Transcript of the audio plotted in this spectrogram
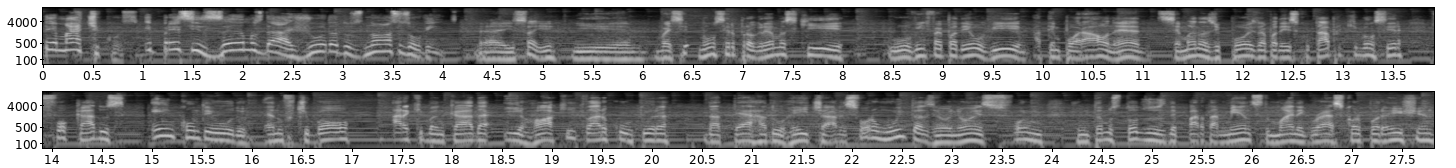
temáticos e precisamos da ajuda dos nossos ouvintes. É isso aí. E vai ser, vão ser programas que o ouvinte vai poder ouvir a temporal, né? Semanas depois vai poder escutar, porque vão ser focados em conteúdo. É no futebol, arquibancada e rock, e claro, cultura da terra do rei Charles. Foram muitas reuniões, foram, juntamos todos os departamentos do Minegrass Corporation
